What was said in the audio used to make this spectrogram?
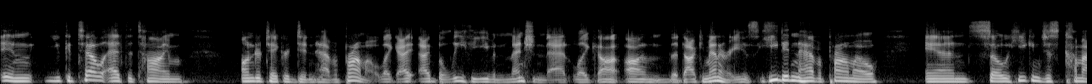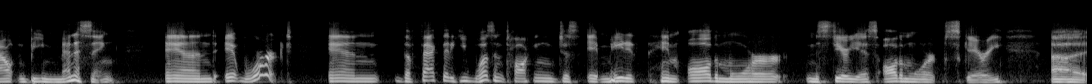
And you could tell at the time Undertaker didn't have a promo. Like I, I believe he even mentioned that like on, on the documentary is he didn't have a promo and so he can just come out and be menacing and it worked and the fact that he wasn't talking just it made it him all the more mysterious all the more scary uh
